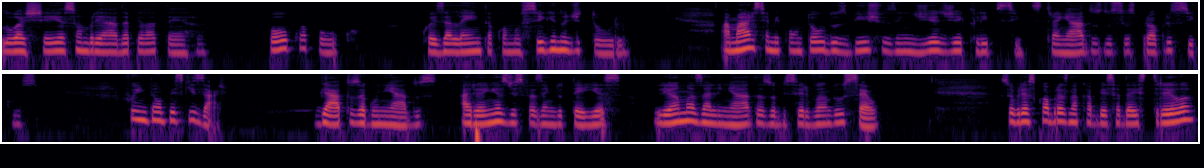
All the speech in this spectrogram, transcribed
lua cheia sombreada pela terra, pouco a pouco, coisa lenta como o signo de touro. A Márcia me contou dos bichos em dias de eclipse, estranhados dos seus próprios ciclos. Fui então pesquisar. Gatos agoniados, aranhas desfazendo teias, lhamas alinhadas observando o céu. Sobre as cobras na cabeça da estrela,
